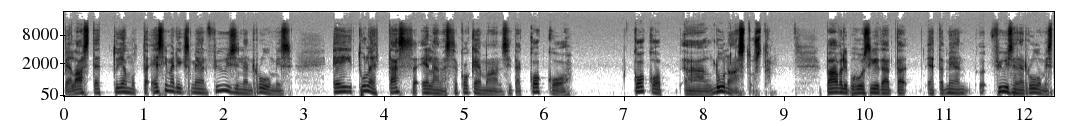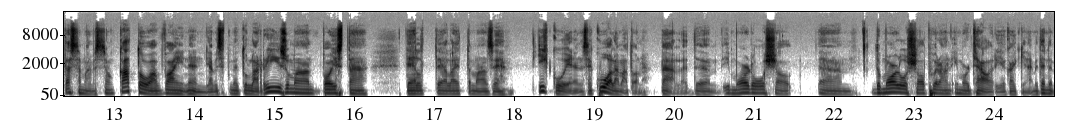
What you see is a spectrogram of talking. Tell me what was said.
pelastettuja, mutta esimerkiksi meidän fyysinen ruumis ei tule tässä elämässä kokemaan sitä koko, koko ää, lunastusta. Paavali puhuu siitä, että että meidän fyysinen ruumis tässä maailmassa se on katoavainen ja sitten me tullaan riisumaan pois tämä teltta ja laittamaan se ikuinen, se kuolematon päälle. The immortal shall, um, the mortal shall put on immortality ja kaikki näin. Miten ne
